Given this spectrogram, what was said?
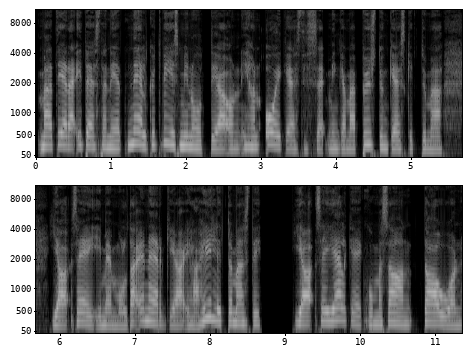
mä tiedän itsestäni, että 45 minuuttia on ihan oikeasti se, minkä mä pystyn keskittymään ja se ei ime multa energiaa ihan hillittömästi. Ja sen jälkeen, kun mä saan tauon,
